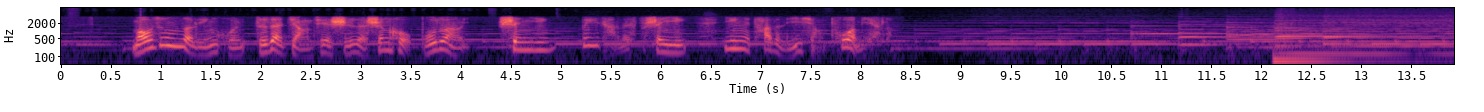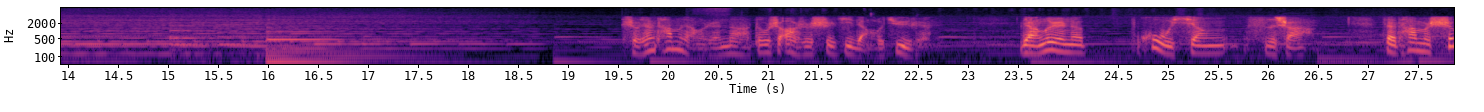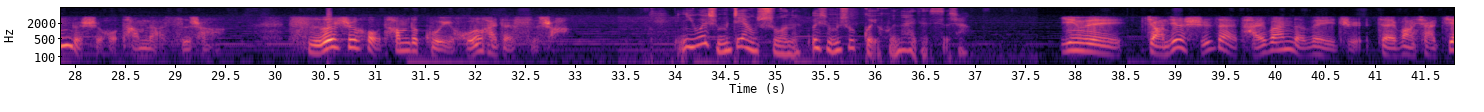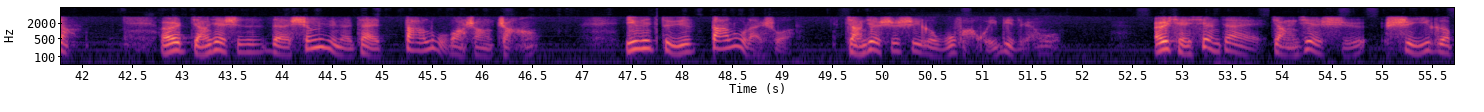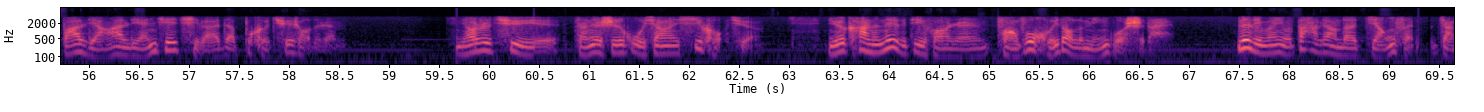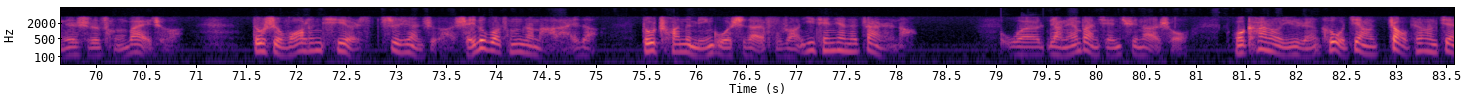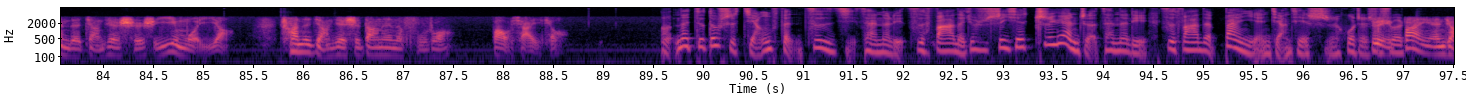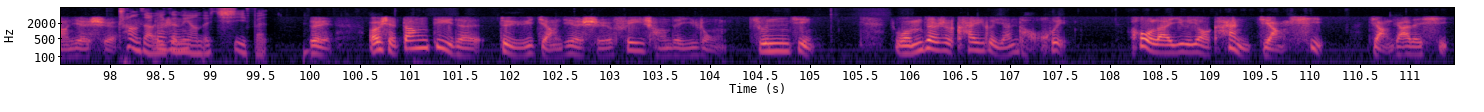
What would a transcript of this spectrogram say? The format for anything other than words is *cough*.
毛泽东的灵魂则在蒋介石的身后不断呻吟，悲惨的声音，因为他的理想破灭了。首先，他们两个人呢都是二十世纪两个巨人，两个人呢。互相厮杀，在他们生的时候，他们俩厮杀；死了之后，他们的鬼魂还在厮杀。你为什么这样说呢？为什么说鬼魂还在厮杀？因为蒋介石在台湾的位置在往下降，而蒋介石的声誉呢，在大陆往上涨。因为对于大陆来说，蒋介石是一个无法回避的人物。而且现在，蒋介石是一个把两岸连接起来的不可缺少的人。你要是去蒋介石的故乡溪口去，你会看到那个地方人仿佛回到了民国时代。那里面有大量的蒋粉，蒋介石的崇拜者，都是 volunteers 志愿者，谁都不知道从这哪来的，都穿的民国时代的服装，一天天的站着呢。我两年半前去那的时候。我看到一个人和我这样照片上见的蒋介石是一模一样，穿着蒋介石当年的服装，把我吓一跳。哦，那这都是蒋粉自己在那里自发的，就是是一些志愿者在那里自发的扮演蒋介石，或者是说扮演蒋介石，创造一个那样的气氛。对，而且当地的对于蒋介石非常的一种尊敬。我们这是开一个研讨会，后来一个要看蒋戏。蒋家的戏，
